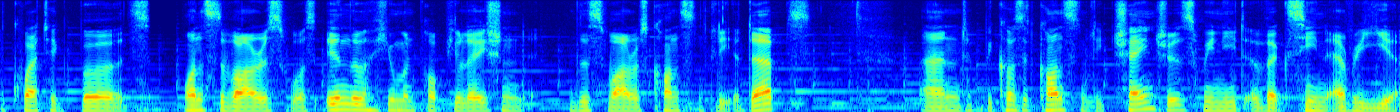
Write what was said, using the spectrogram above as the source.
aquatic birds. Once the virus was in the human population, this virus constantly adapts. And because it constantly changes, we need a vaccine every year.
